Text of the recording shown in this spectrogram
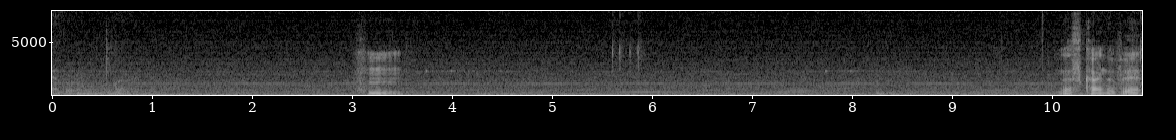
never learn. Hmm. That's kind of it.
